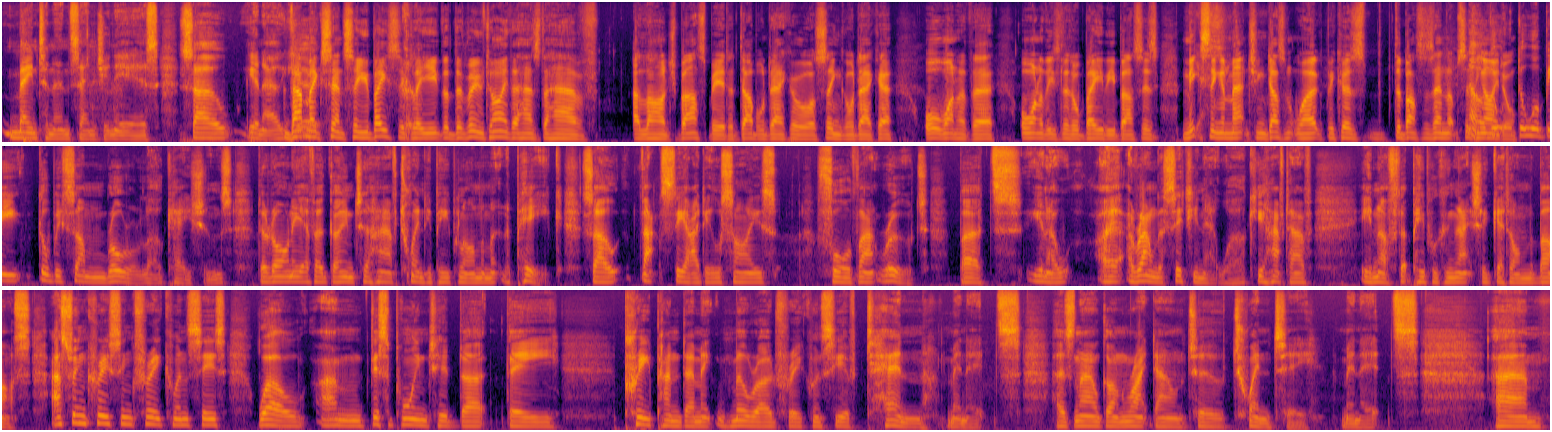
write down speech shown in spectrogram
maintenance engineers. So you know that makes sense. So you basically the, the route either has to have a large bus, be it a double decker or a single decker, or one of the or one of these little baby buses. Mixing yes. and matching doesn't work because the buses end up sitting no, idle. There, will be there will be some rural locations that are only ever going to have twenty people on them at the peak. So that's the ideal size for that route. But you know, around the city network, you have to have enough that people can actually get on the bus. As for increasing frequencies, well, I'm disappointed that the pre pandemic Mill Road frequency of 10 minutes has now gone right down to 20 minutes. Um,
